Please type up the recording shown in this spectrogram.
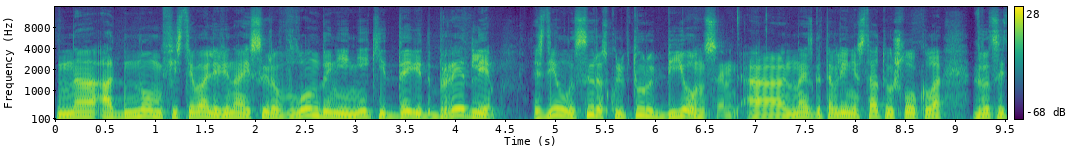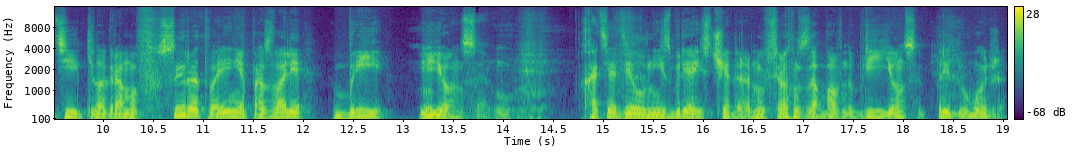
на одном фестивале вина и сыра в Лондоне некий Дэвид Брэдли – сделал из сыра скульптуру Бейонсе, а на изготовление статуи ушло около 20 килограммов сыра. Творение прозвали Бри Йонсе. Хотя делал не из бри, а из чеддера. Ну, все равно забавно Бри Йонсе. Придумают же.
